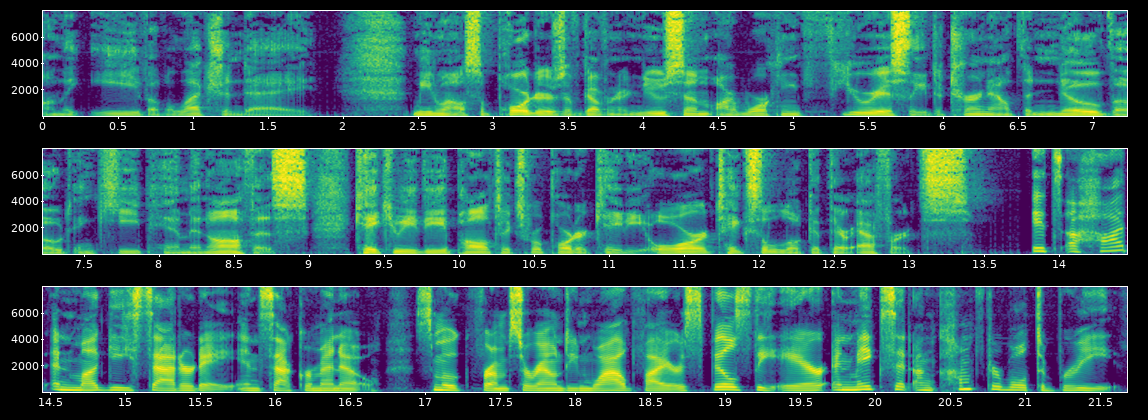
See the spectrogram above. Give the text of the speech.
on the eve of Election Day. Meanwhile, supporters of Governor Newsom are working furiously to turn out the no vote and keep him in office. KQED politics reporter Katie Orr takes a look at their efforts. It's a hot and muggy Saturday in Sacramento. Smoke from surrounding wildfires fills the air and makes it uncomfortable to breathe.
